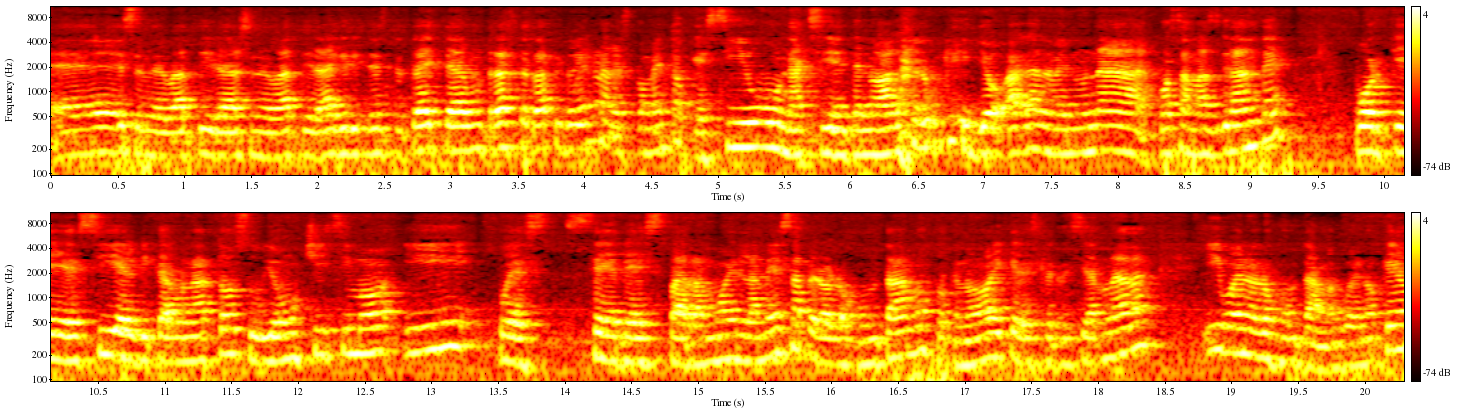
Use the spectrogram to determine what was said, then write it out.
Eh, se me va a tirar, se me va a tirar, grites, te tráete un traste rápido. y les comento que sí hubo un accidente, no hagan lo que yo, háganlo en una cosa más grande, porque sí, el bicarbonato subió muchísimo y pues se desparramó en la mesa, pero lo juntamos porque no hay que desperdiciar nada y bueno, lo juntamos. Bueno, ¿qué,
